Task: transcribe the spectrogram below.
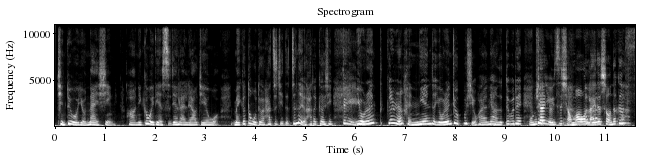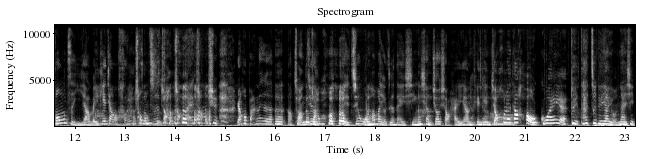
请对我有耐性，好，你给我一点时间来了解我。每个动物都有它自己的，真的有它的个性。对，有人跟人很黏着，有人就不喜欢那样子，对不对？我们家有一只小猫 来的时候，那跟疯子一样，每天这样横冲 直撞，撞来撞去，然后把那个 床都撞破。对，只有我妈妈有这个耐心，像教小孩一样，天天教。后来它好乖耶。对，它这个要有耐心。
